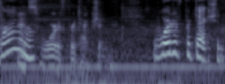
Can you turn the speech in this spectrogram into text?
Well, I know. It's Word of Protection. Word of protection.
